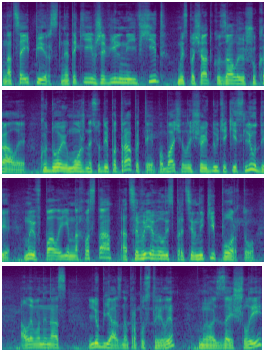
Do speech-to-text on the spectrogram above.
На цей пірс не такий вже вільний вхід. Ми спочатку залою шукали, кудою можна сюди потрапити. Побачили, що йдуть якісь люди. Ми впали їм на хвоста, а це виявились працівники порту. Але вони нас люб'язно пропустили. Ми ось зайшли.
